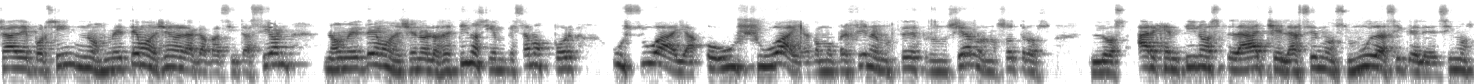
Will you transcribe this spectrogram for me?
ya de por sí nos metemos de lleno en la capacitación, nos metemos de lleno en los destinos y empezamos por Ushuaia o Ushuaia, como prefieren ustedes pronunciarlo. Nosotros los argentinos la H la hacemos muda, así que le decimos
